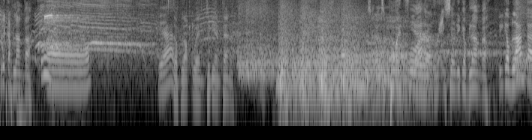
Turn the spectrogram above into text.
Rica Blanca. Oh. Yeah. The block went to the antenna. Point for Yes. Raisa Rica Blanca. Rica Blanca.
